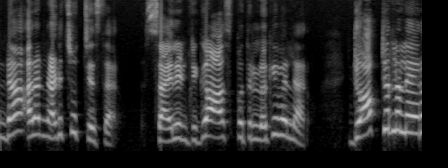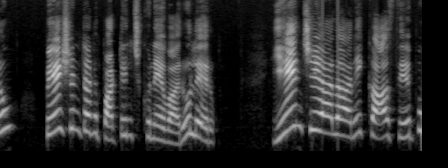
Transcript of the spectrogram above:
లేకుండా అలా నడిచొచ్చేశారు. సైలెంట్గా ఆసుపత్రిలోకి వెళ్ళారు డాక్టర్లు లేరు పేషెంట్ అని పట్టించుకునేవారు లేరు. ఏం చేయాలా అని కాసేపు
